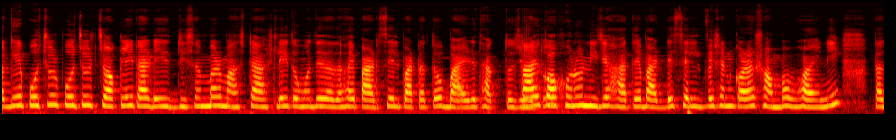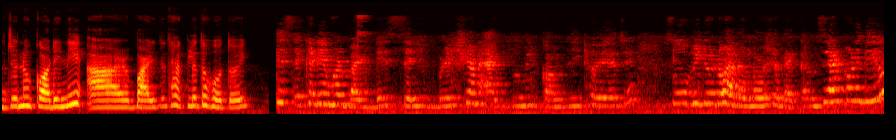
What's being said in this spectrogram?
আগে প্রচুর প্রচুর চকলেট আর এই ডিসেম্বর মাসটা আসলেই তোমাদের দাদা ভাই পার্সেল পাঠাতো বাইরে থাকতো তাই কখনো নিজে হাতে বার্থডে সেলিব্রেশন করা সম্ভব হয়নি তার জন্য করেনি আর বাড়িতে থাকলে তো হতোই। এখানে আমার বার্থডে সেলিব্রেশন একদমই কমপ্লিট হয়ে গেছে। সো ভিডিওটা ভালো লাগলে অবশ্যই লাইক কমেন্ট শেয়ার করে দিও।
